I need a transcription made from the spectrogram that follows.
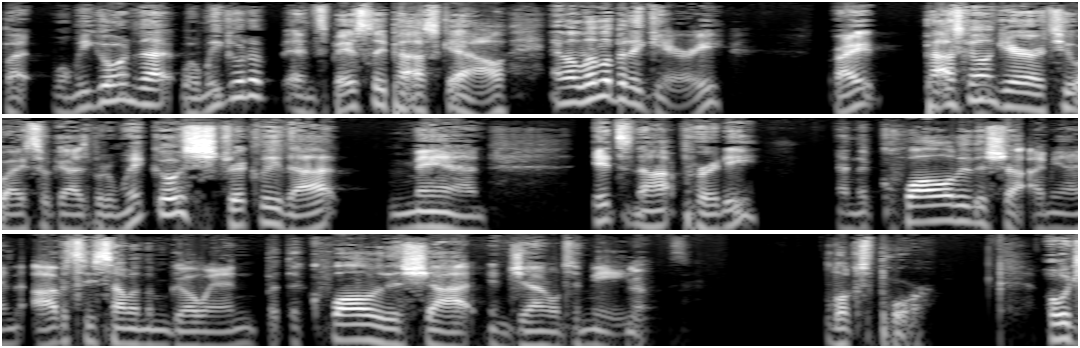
But when we go into that, when we go to, and it's basically Pascal and a little bit of Gary, right? Pascal and Gary are two ISO guys, but when it goes strictly that, man, it's not pretty. And the quality of the shot, I mean, obviously some of them go in, but the quality of the shot in general to me no. looks poor. OG,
